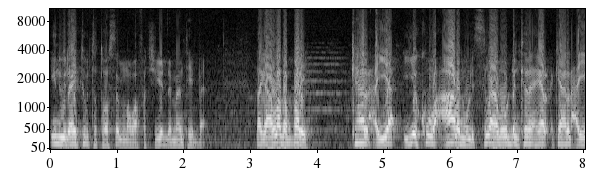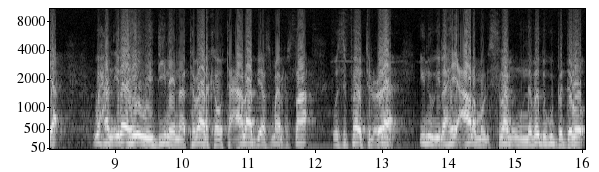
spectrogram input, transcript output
inuu ilaahay tubta toosanna waafajiyo dhammaanteenba dagaalada bari ka halcaya iyo kuwa caalamul islaam oo dhan ka halcaya waxaan ilaahay weydiinaynaa tabaaraka wa tacaala biasmaa ilxusnaa wa sifaat alculaa inuu ilaahay caalamul islaam uu nabad ugu bedelo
